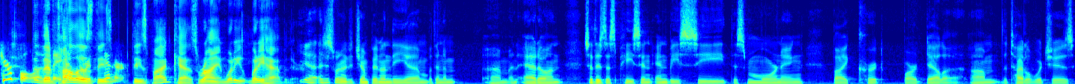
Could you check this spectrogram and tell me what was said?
cheerful. That follows these dinner. these podcasts. Ryan, what do you what do you have there? Yeah, I just wanted to jump in on the um, with an um, an add on. So there's this piece in NBC this morning by Kurt Bardella, um, the title of which is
